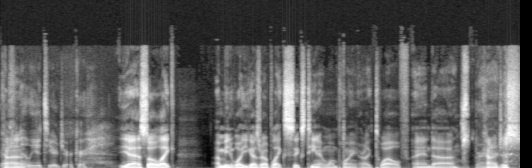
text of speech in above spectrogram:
Kinda- definitely a tearjerker. Yeah. So like, I mean, well, you guys are up like 16 at one point, or like 12, and uh, kind of just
